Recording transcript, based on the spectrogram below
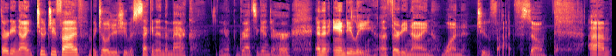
39 225. We told you she was second in the MAC you know, congrats again to her. And then Andy Lee, a 39 125. So, um,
